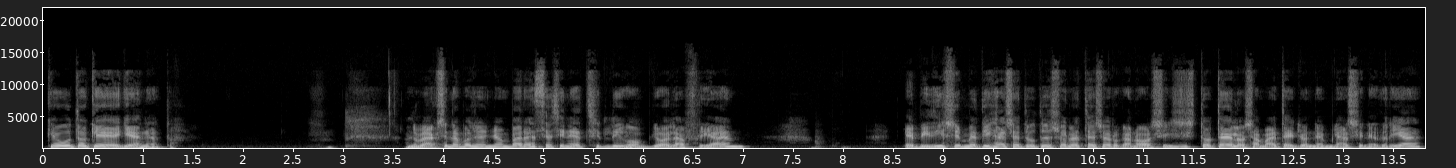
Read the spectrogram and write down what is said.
και ούτω και γένετο. Εντάξει να πω μια παρέθεση είναι έτσι λίγο πιο ελαφριά. Επειδή συμμετείχα σε τούτες όλες τις οργανώσεις, στο τέλος άμα τέλειωνε μια συνεδρία,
